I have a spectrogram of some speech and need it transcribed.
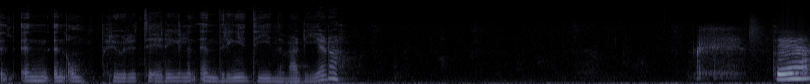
en, en omprioritering eller en endring i dine verdier, da? Det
